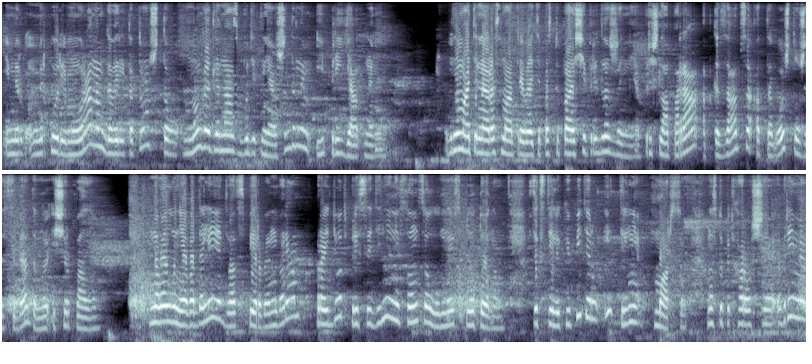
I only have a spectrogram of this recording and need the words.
и Меркурием и Ураном говорит о том, что многое для нас будет неожиданным и приятным. Внимательно рассматривайте поступающие предложения. Пришла пора отказаться от того, что уже себя давно исчерпало. Новолуние Водолея 21 января пройдет при соединении Солнца Луны с Плутоном, в секстиле к Юпитеру и трине к Марсу. Наступит хорошее время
